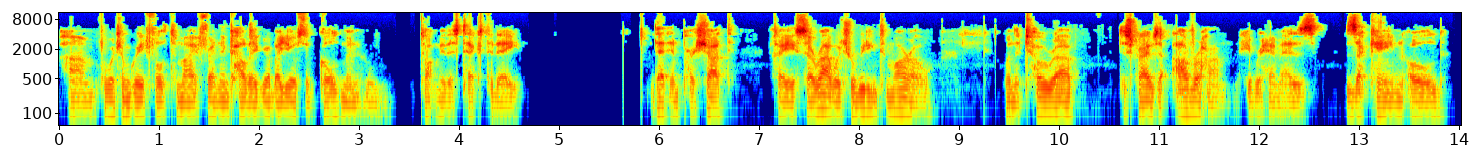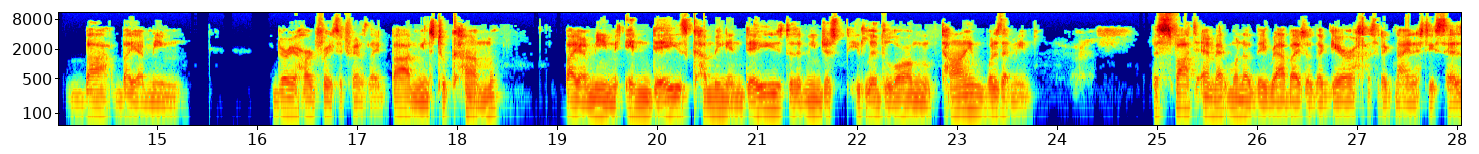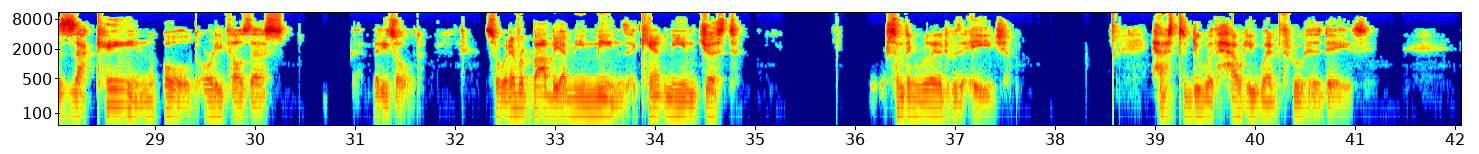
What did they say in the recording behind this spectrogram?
um, for which I'm grateful to my friend and colleague Rabbi Yosef Goldman, who taught me this text today. That in Parshat Chayei Sarah, which we're reading tomorrow, when the Torah describes Abraham, Abraham as Zakein, old, Ba Bayamim. Very hard phrase to translate. Ba means to come, bayamim in days, coming in days? Does it mean just he lived a long time? What does that mean? The Sfat Emet, one of the rabbis of the Ger Hasidic dynasty, says Zakein, old, already tells us that he's old. So whatever Ba Bayamim means, it can't mean just something related to his age. It has to do with how he went through his days.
